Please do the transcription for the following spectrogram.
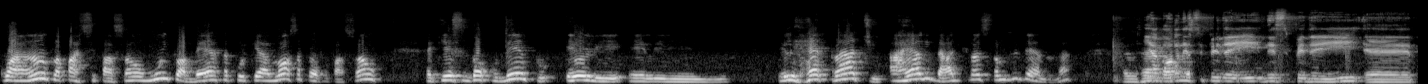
com a ampla participação, muito aberta, porque a nossa preocupação é que esse documento ele, ele, ele retrate a realidade que nós estamos vivendo, né? E agora nesse PDI, nesse PDI, é,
